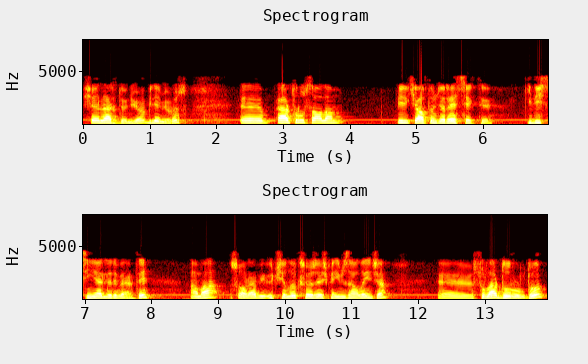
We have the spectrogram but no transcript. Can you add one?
şeyler dönüyor. Bilemiyoruz. E, Ertuğrul Sağlam bir iki hafta önce res çekti. Gidiş sinyalleri verdi. Ama sonra bir 3 yıllık sözleşme imzalayınca e, sular duruldu.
